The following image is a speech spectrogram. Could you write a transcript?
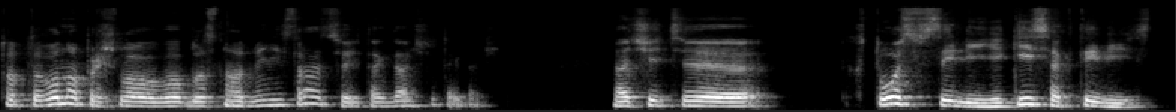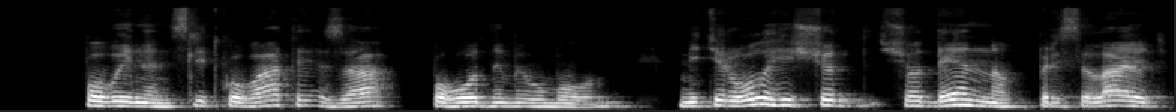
Тобто воно прийшло в обласну адміністрацію і так далі. І так далі. Значить, е, хтось в селі, якийсь активіст, повинен слідкувати за погодними умовами. Метеорологи щоденно присилають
